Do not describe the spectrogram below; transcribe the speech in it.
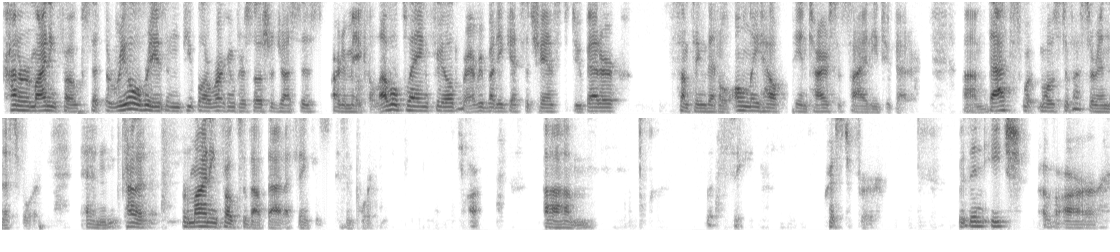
kind of reminding folks that the real reason people are working for social justice are to make a level playing field where everybody gets a chance to do better, something that'll only help the entire society do better. Um, that's what most of us are in this for. And kind of reminding folks about that, I think, is, is important. Um, let's see, Christopher. Within each of our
